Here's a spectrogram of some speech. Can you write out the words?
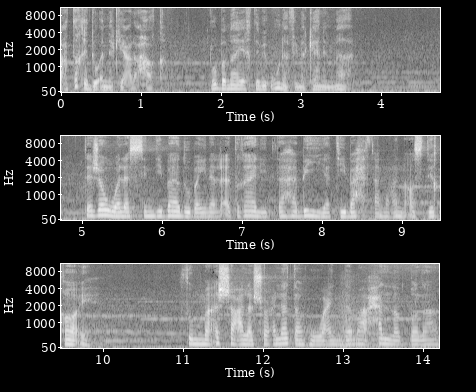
أعتقد أنك على حق. ربما يختبئون في مكان ما. تجول السندباد بين الأدغال الذهبية بحثا عن أصدقائه ثم أشعل شعلته عندما حل الظلام.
